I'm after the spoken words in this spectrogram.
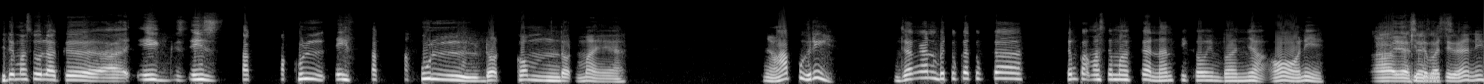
Kita masuklah ke uh, is, is takfakul iftakful.com.my ya. Nah, apa ni? Jangan bertukar-tukar tempat masa makan nanti kahwin banyak. Oh ni, Ah, yes, kita yes, baca yes. kan ni.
